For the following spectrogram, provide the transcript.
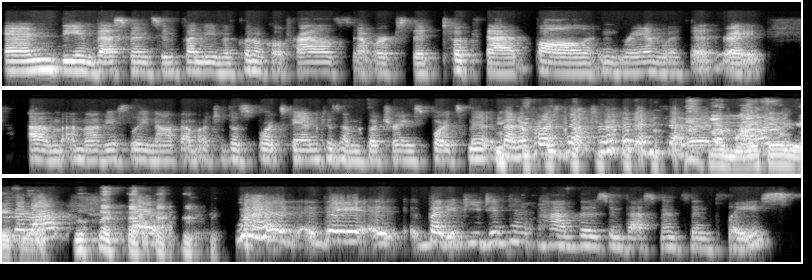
and the investments in funding the clinical trials networks that took that ball and ran with it, right? Um, I'm obviously not that much of a sports fan because I'm butchering sports metaphors left, right, and center. I'm right there with you. but, but, they, but if you didn't have those investments in place,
